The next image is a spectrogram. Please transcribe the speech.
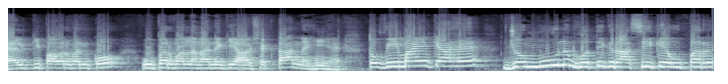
एल की पावर वन को ऊपर वन लगाने की आवश्यकता नहीं है। तो विमाएँ क्या है? जो मूल भौतिक राशि के ऊपर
